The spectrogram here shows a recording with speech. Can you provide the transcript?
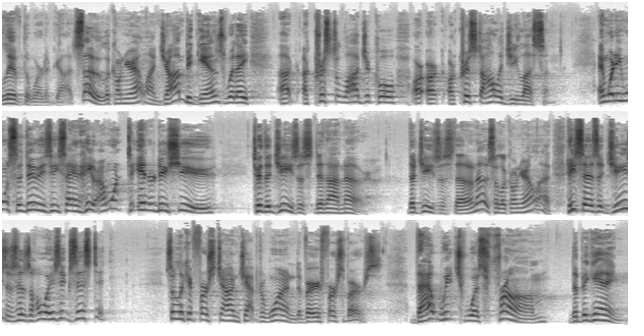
live the Word of God. So, look on your outline. John begins with a, a, a Christological or, or, or Christology lesson. And what he wants to do is he's saying, Here, I want to introduce you to the Jesus that I know. The Jesus that I know. So, look on your outline. He says that Jesus has always existed. So look at 1 John chapter 1, the very first verse. That which was from the beginning.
